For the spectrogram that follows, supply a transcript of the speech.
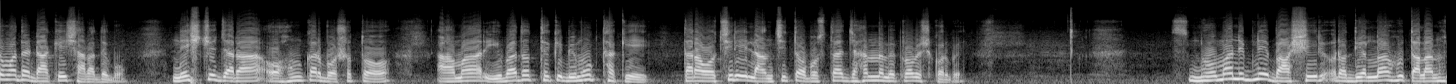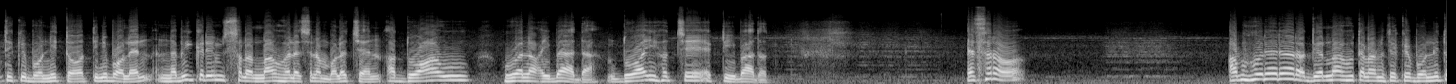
তোমাদের ডাকেই সাড়া দেব। নিশ্চয় যারা অহংকার বশত আমার ইবাদত থেকে বিমুখ থাকে, তারা অচিরেই লাঞ্ছিত অবস্থায় জাহান্নামে প্রবেশ করবে। নোমান ইবনে বাশির রদিয়াল্লাহু তালানহু থেকে বর্ণিত, তিনি বলেন, নবী করিম সাল্লাহ আলাইসাল্লাম বলেছেন আর দোয়াউ হুয়াল ইবাদা দোয়াই হচ্ছে একটি ইবাদত। এছাড়াও আবু হুরেরা রদিয়াল্লাহু তালানহু থেকে বর্ণিত,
